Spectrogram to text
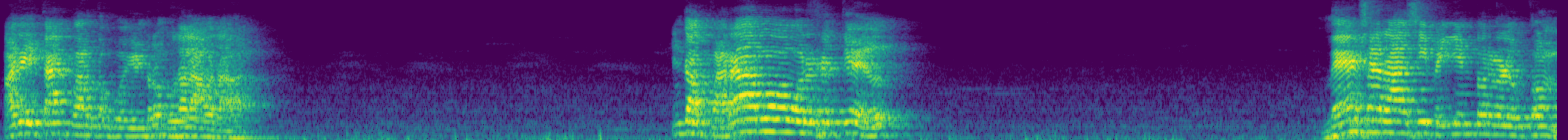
அதைத்தான் பார்க்க போகின்றோம் முதலாவதாக. இந்த பராபவ வருஷத்தில் மேஷராசி மெய்யன்பர்களுக்கும்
